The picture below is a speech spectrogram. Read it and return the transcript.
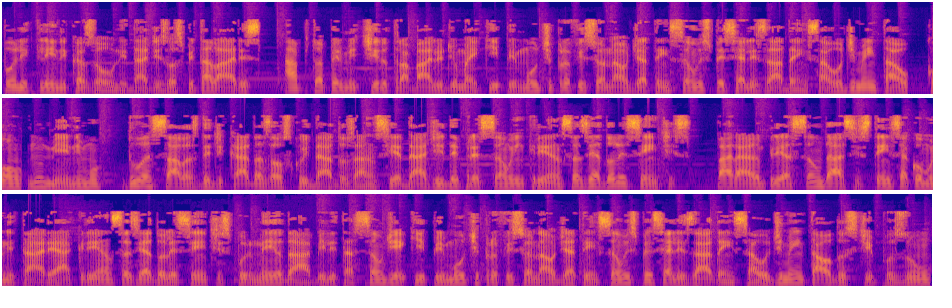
policlínicas ou unidades hospitalares, apto a permitir o trabalho de uma equipe multiprofissional de atenção especializada em saúde mental, com, no mínimo, duas salas dedicadas aos cuidados à ansiedade e depressão em crianças e adolescentes. Para a ampliação da assistência comunitária a crianças e adolescentes por meio da habilitação de equipe multiprofissional de atenção especializada em saúde mental dos tipos 1,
